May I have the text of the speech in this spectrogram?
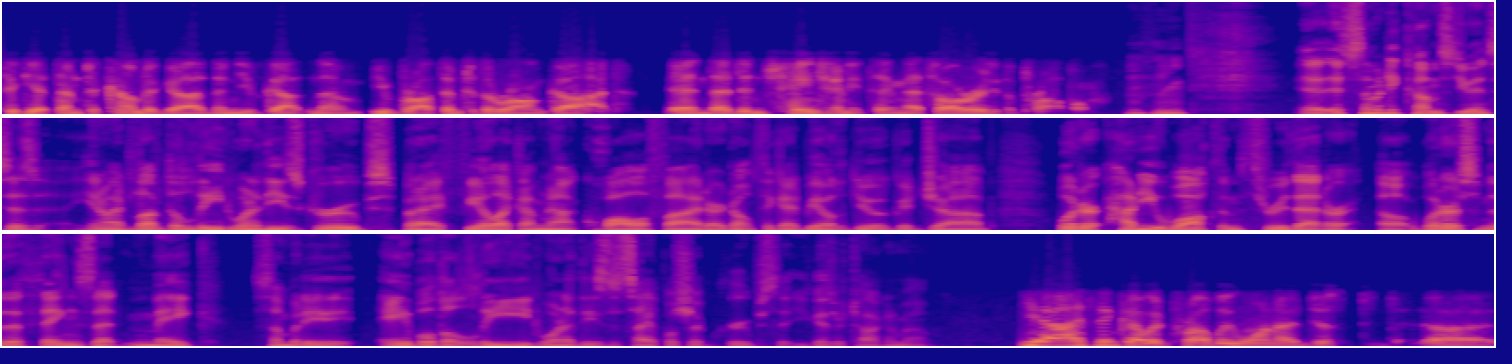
to get them to come to God, then you've gotten them, you brought them to the wrong God. And that didn't change anything. That's already the problem. Mm-hmm. If somebody comes to you and says, you know, I'd love to lead one of these groups, but I feel like I'm not qualified or I don't think I'd be able to do a good job, what are, how do you walk them through that? Or uh, what are some of the things that make somebody able to lead one of these discipleship groups that you guys are talking about? Yeah, I think I would probably want to just uh,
